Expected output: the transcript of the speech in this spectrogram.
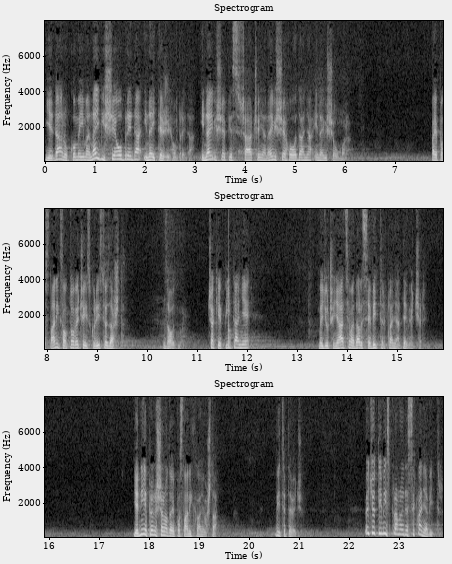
je dan u kome ima najviše obreda i najtežih obreda. I najviše pješačenja, najviše hodanja i najviše umora. Pa je poslanik sam to veće iskoristio za šta? Za odmor. Čak je pitanje među učinjacima da li se vitr klanja te večeri. Jer nije prenešeno da je poslanik klanjao šta? Vitr te večeri. Međutim, ispravno je da se klanja vitr.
